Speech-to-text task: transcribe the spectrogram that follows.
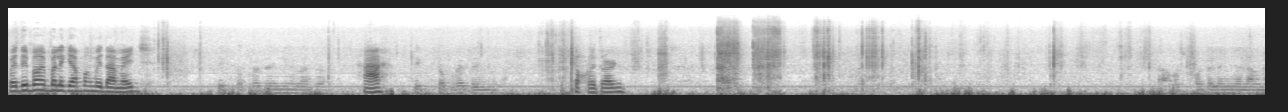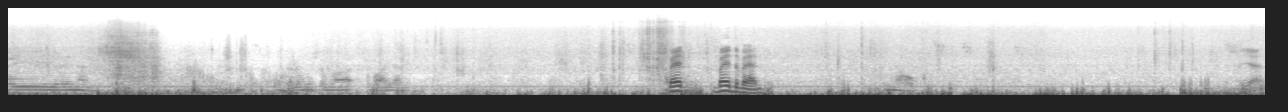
Pwede ba ibalik yan pang may damage? TikTok return nyo lang sa Ha? TikTok return. TikTok return. Tapos padala nyo lang kay Renan. Padala mo sa, ba- sa bayan. Bayad, bayad ba yan? Tingnan ko pa. Ayan.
